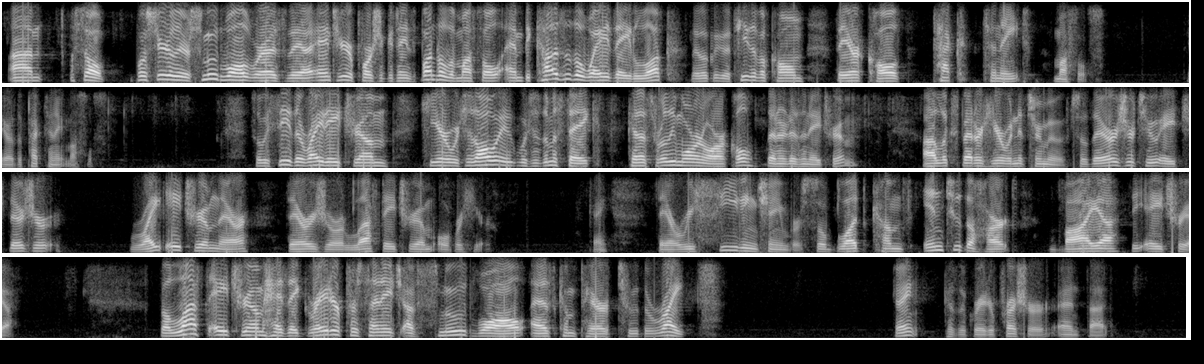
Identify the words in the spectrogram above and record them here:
Um, so, posteriorly are smooth walled, whereas the anterior portion contains bundle of muscle, and because of the way they look, they look like the teeth of a comb, they are called pectinate muscles. They are the pectinate muscles. So we see the right atrium here, which is always which is a mistake because it's really more an auricle than it is an atrium. Uh, looks better here when it's removed. So there's your two H. There's your right atrium there. There's your left atrium over here. Okay, they are receiving chambers, so blood comes into the heart via the atria. The left atrium has a greater percentage of smooth wall as compared to the right. Okay? Because of greater pressure and that.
